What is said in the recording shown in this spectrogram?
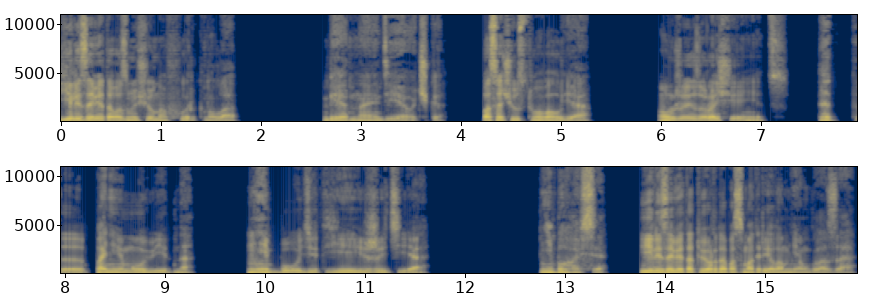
Елизавета возмущенно фыркнула. «Бедная девочка», — посочувствовал я. «Он же извращенец. Это по нему видно. Не будет ей житья». «Не бойся», — Елизавета твердо посмотрела мне в глаза.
